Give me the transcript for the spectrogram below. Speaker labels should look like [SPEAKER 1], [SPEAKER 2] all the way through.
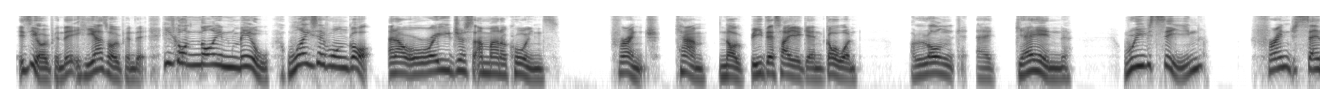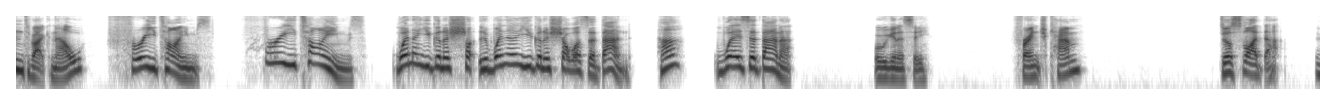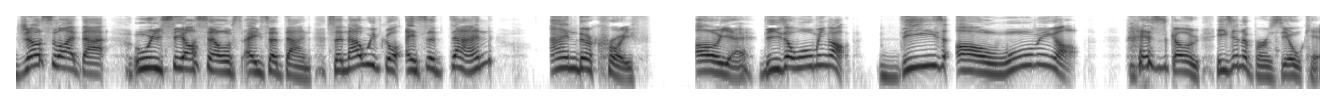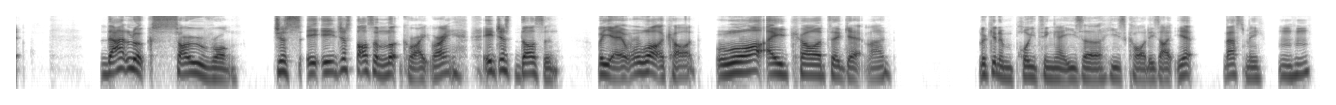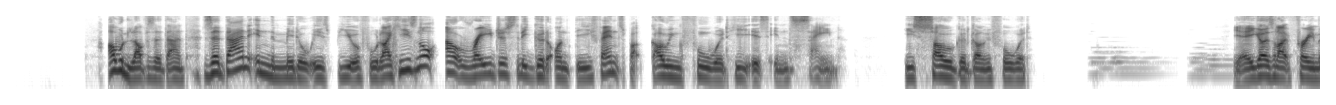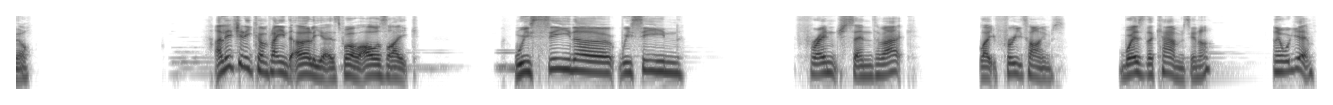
[SPEAKER 1] Is he opened it? He has opened it. He's got nine mil. Why has everyone got an outrageous amount of coins? French, Cam, no, BDSA again. Go on. Blanc again. We've seen French centre back now three times. Three times. When are you gonna show? When are you gonna show us Zidane? Huh? Where's Zidane at? What are we gonna see? French Cam. Just like that. Just like that, we see ourselves a Zidane. So now we've got a Zidane and a Cruyff. Oh yeah, these are warming up. These are warming up. Let's go. He's in a Brazil kit. That looks so wrong. Just it, it just doesn't look right, right? It just doesn't. But yeah, what a card. What a card to get, man. Look at him pointing at his uh, his card. He's like, yep, that's me. Mm-hmm. I would love Zidane. Zidane in the middle is beautiful. Like he's not outrageously good on defense, but going forward, he is insane. He's so good going forward. Yeah, he goes like three mil. I literally complained earlier as well. I was like, we've seen uh we've seen French centre back like three times. Where's the cams, you know? And then we get him.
